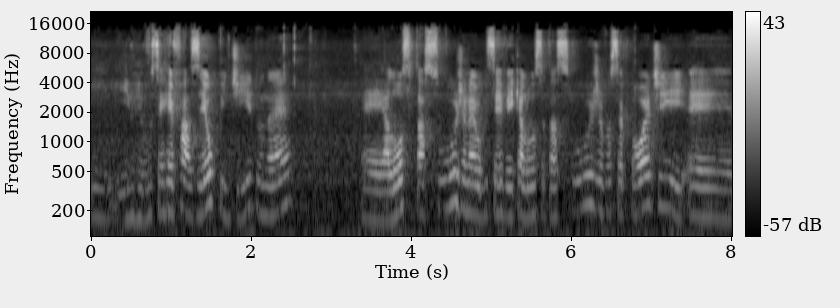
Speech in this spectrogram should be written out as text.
E, e você refazer o pedido, né? É, a louça está suja, né? Eu observei que a louça está suja. Você pode é,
